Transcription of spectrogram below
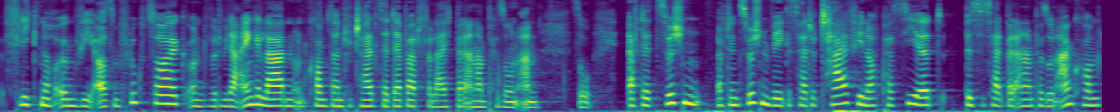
fliegt noch irgendwie aus dem Flugzeug und wird wieder eingeladen und kommt dann total zerdeppert vielleicht bei der anderen Person an. So, auf, der Zwischen, auf dem Zwischenweg ist halt total viel noch passiert, bis es halt bei der anderen Person ankommt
